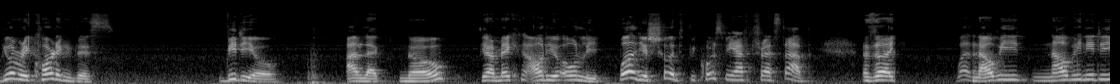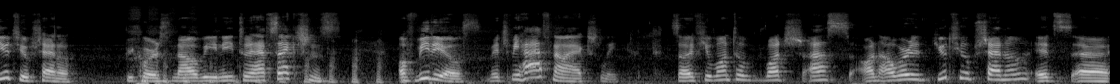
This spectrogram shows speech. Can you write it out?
you're recording this video. I'm like, no, we are making audio only. Well, you should because we have dressed up. And they're like, well, now we now we need a YouTube channel because now we need to have sections of videos, which we have now actually. So if you want to watch us on our YouTube channel, it's uh,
